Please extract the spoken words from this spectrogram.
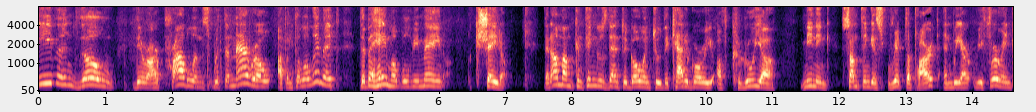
even though there are problems with the marrow up until a limit, the behemoth will remain kshera. The Rambam continues then to go into the category of kruya, meaning something is ripped apart, and we are referring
